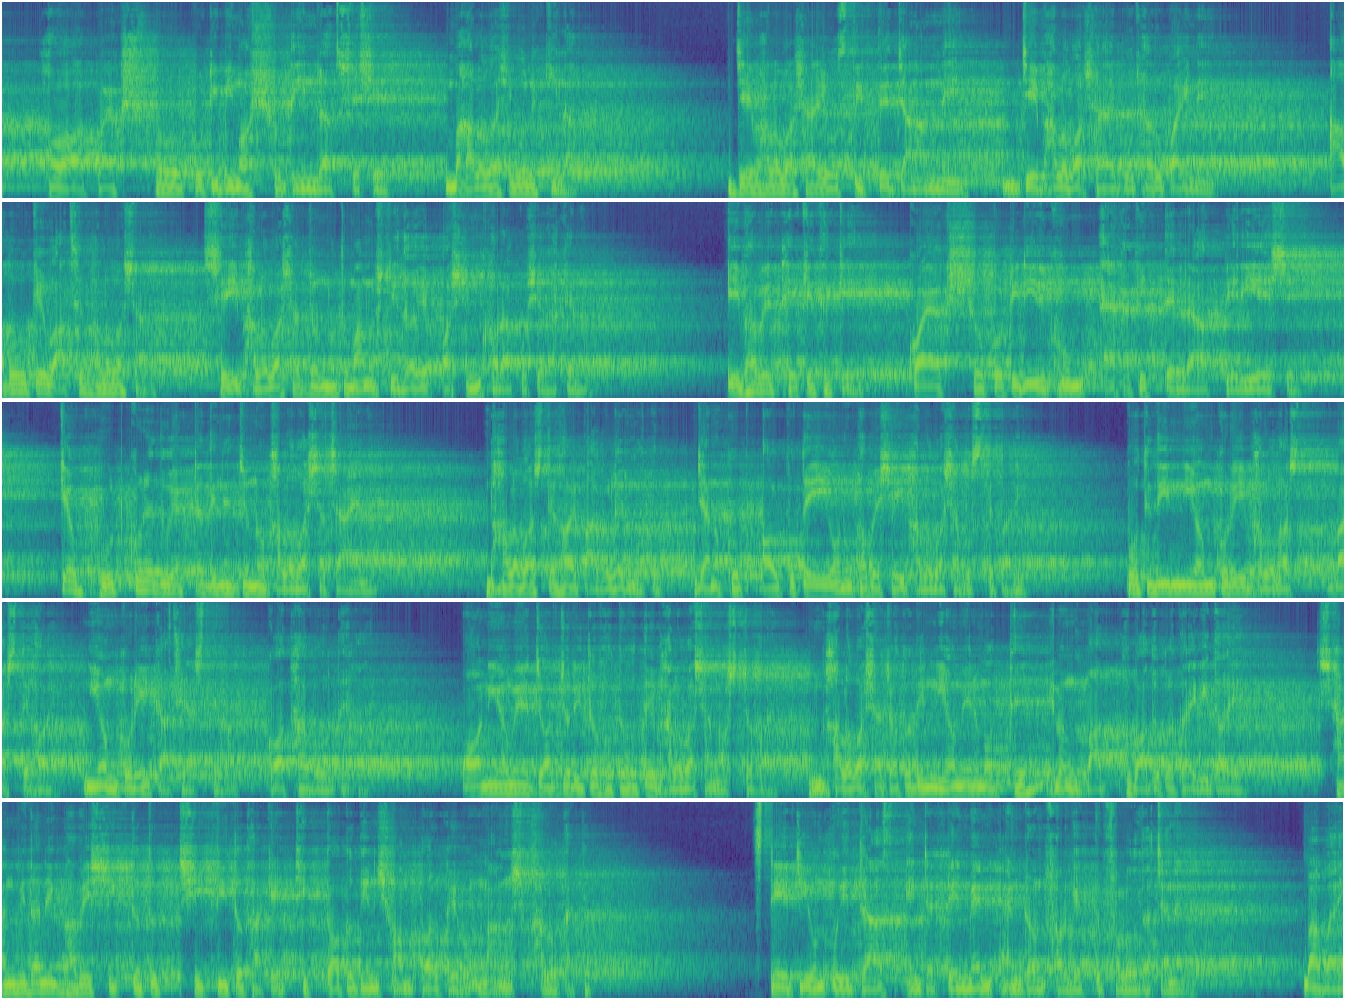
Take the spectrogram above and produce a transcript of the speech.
হওয়া কয়েকশো কোটি বিমর্ষ দিন রাত শেষে ভালোবাসি বলে কি লাভ? যে ভালোবাসায় অস্তিত্বের জানান নেই, যে ভালোবাসায় বোঝার উপায় নেই, আদৌ কেউ আছে ভালোবাসা সেই ভালোবাসার জন্য তো মানুষ হৃদয়ে অসীম খরা পুষে রাখে না। এভাবে থেকে থেকে কয়েকশো কোটি নির্ঘুম একাকিত্বের রাত পেরিয়ে এসে কেউ হুট করে দু একটা দিনের জন্য ভালোবাসা চায় না। ভালোবাসতে হয় পাগলের মতো, যেন খুব অল্পতেই অনুভবে সেই ভালোবাসা বুঝতে পারি। প্রতিদিন নিয়ম করেই ভালোবাস বাসতে হয়, নিয়ম করেই কাছে আসতে হয়, কথা বলতে হয়। অনিয়মে জর্জরিত হতে হতে ভালোবাসা নষ্ট হয়। ভালোবাসা যতদিন নিয়মের মধ্যে এবং বাধ্যবাধকতায় হৃদয়ে সাংবিধানিকভাবে স্বীকৃত স্বীকৃত থাকে, ঠিক ততদিন সম্পর্ক এবং মানুষ ভালো থাকে। Stay tune with Ras entertainment and don't forget to follow the channel বাবাই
